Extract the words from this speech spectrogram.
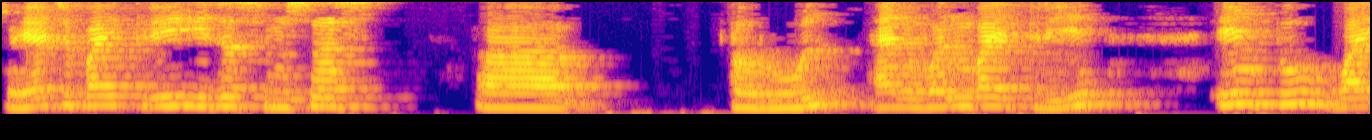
so h by 3 is a Simpson's uh, rule and 1 by 3 into y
